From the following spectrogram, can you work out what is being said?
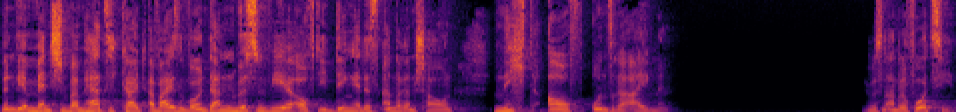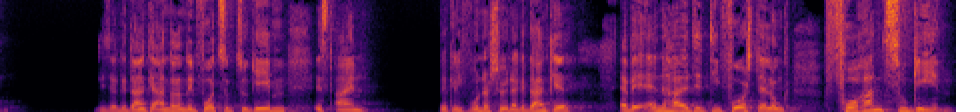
wenn wir Menschen Barmherzigkeit erweisen wollen, dann müssen wir auf die Dinge des anderen schauen, nicht auf unsere eigenen. Wir müssen andere vorziehen. Dieser Gedanke, anderen den Vorzug zu geben, ist ein wirklich wunderschöner Gedanke. Er beinhaltet die Vorstellung, voranzugehen.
